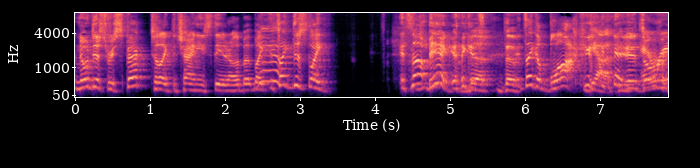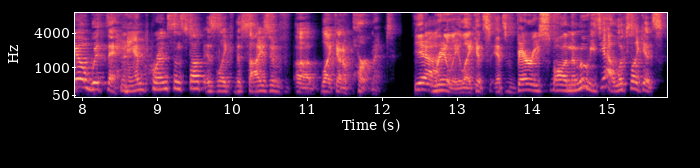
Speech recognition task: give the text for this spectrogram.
No disrespect to like the Chinese theater, but like Yeah. it's like this like It's not big. Like it's, the, the it's like a block. yeah, the it's over. area with the handprints and stuff is like the size of uh like an apartment. Yeah, Really, like it's it's very small in the movies. Yeah, it looks like it's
